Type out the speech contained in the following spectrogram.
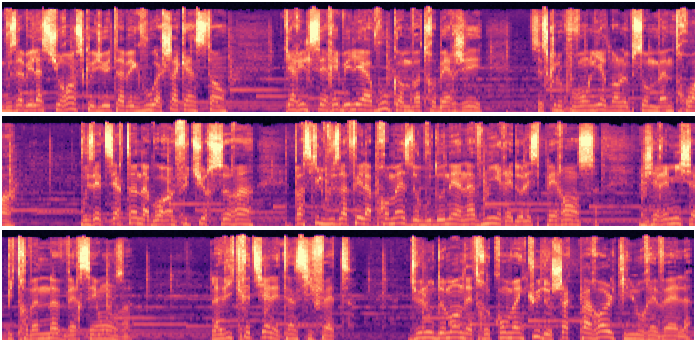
Vous avez l'assurance que Dieu est avec vous à chaque instant, car il s'est révélé à vous comme votre berger. C'est ce que nous pouvons lire dans le psaume 23. Vous êtes certain d'avoir un futur serein, parce qu'il vous a fait la promesse de vous donner un avenir et de l'espérance. Jérémie chapitre 29 verset 11. La vie chrétienne est ainsi faite. Dieu nous demande d'être convaincus de chaque parole qu'il nous révèle,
